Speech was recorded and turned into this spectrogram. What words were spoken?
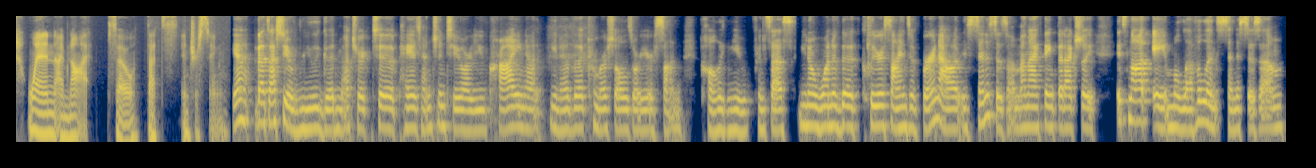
when I'm not. So that's interesting. Yeah, that's actually a really good metric to pay attention to. Are you crying at, you know, the commercials or your son calling you princess? You know, one of the clear signs of burnout is cynicism. And I think that actually it's not a malevolent cynicism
